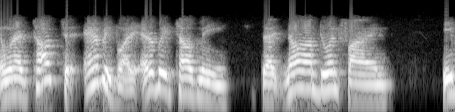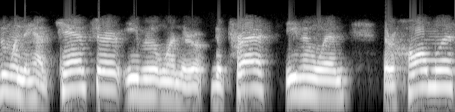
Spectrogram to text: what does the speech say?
and when I talk to everybody, everybody tells me that no, I'm doing fine. Even when they have cancer, even when they're depressed, even when they're homeless,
